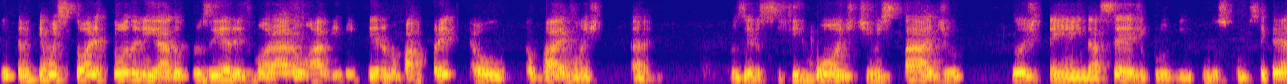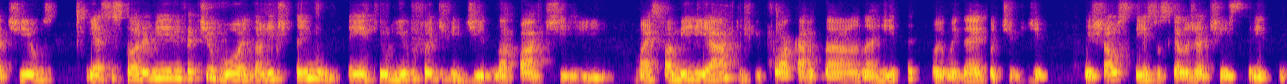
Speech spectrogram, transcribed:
então tem uma história toda ligada ao Cruzeiro. Eles moraram a vida inteira no Barro Preto, que é o, é o bairro onde uh, o Cruzeiro se firmou, onde tinha um estádio. Hoje tem ainda a sede, o clube, um dos clubes recreativos. E essa história me, me cativou. Então a gente tem, tem aqui o livro foi dividido na parte mais familiar, que ficou a cargo da Ana Rita, que foi uma ideia que eu tive de deixar os textos que ela já tinha escrito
